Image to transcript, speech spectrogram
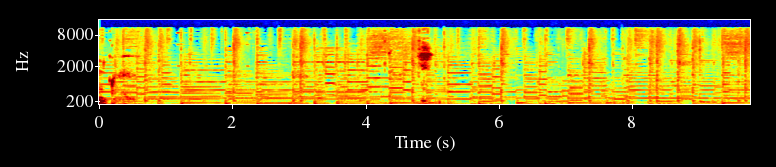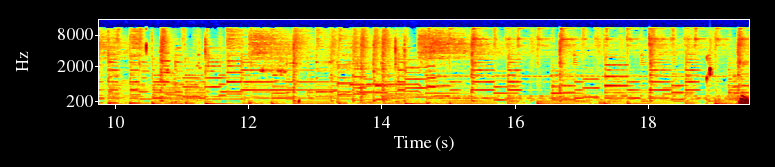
なんか、Hmm.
